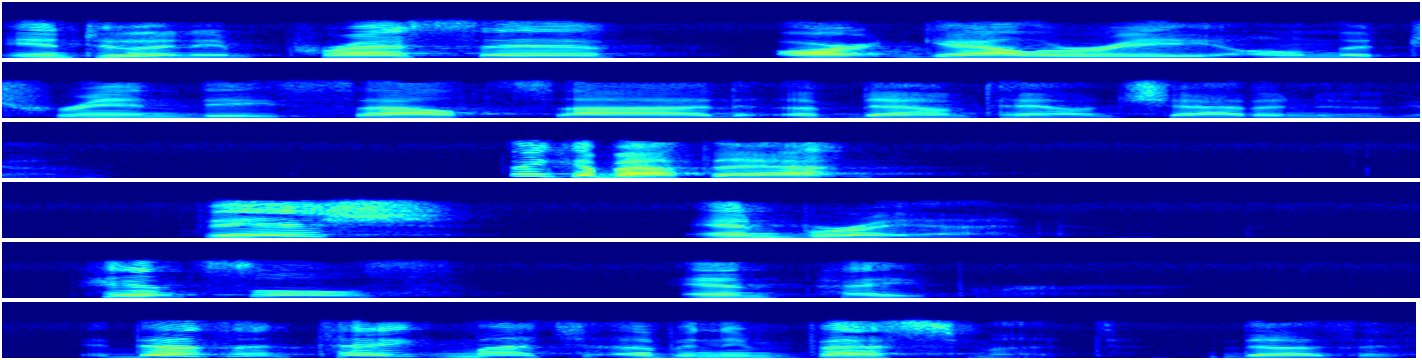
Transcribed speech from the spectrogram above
into an impressive art gallery on the trendy south side of downtown Chattanooga. Think about that. Fish and bread, pencils and paper. It doesn't take much of an investment, does it?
